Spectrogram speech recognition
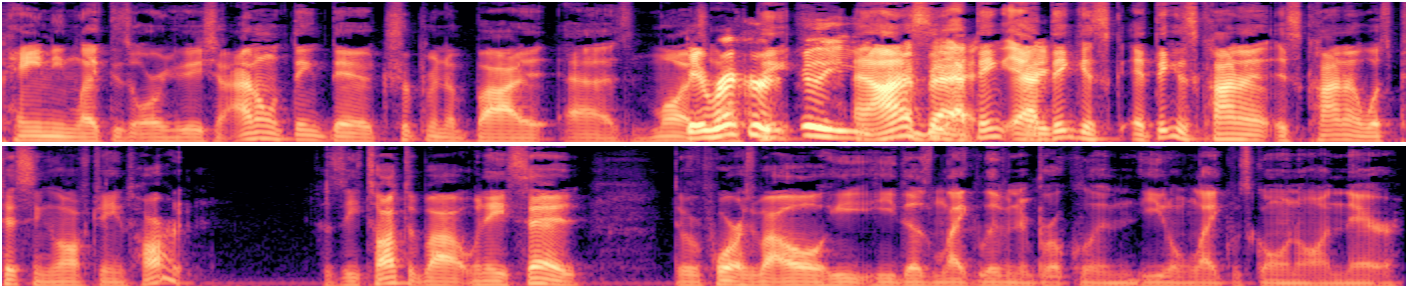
painting like this organization. I don't think they're tripping about it as much. Their record think- really and honestly, I bad. think I think it's I think it's kind of it's kind of what's pissing off James Harden because he talked about when they said the reports about oh he he doesn't like living in Brooklyn, he don't like what's going on there.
